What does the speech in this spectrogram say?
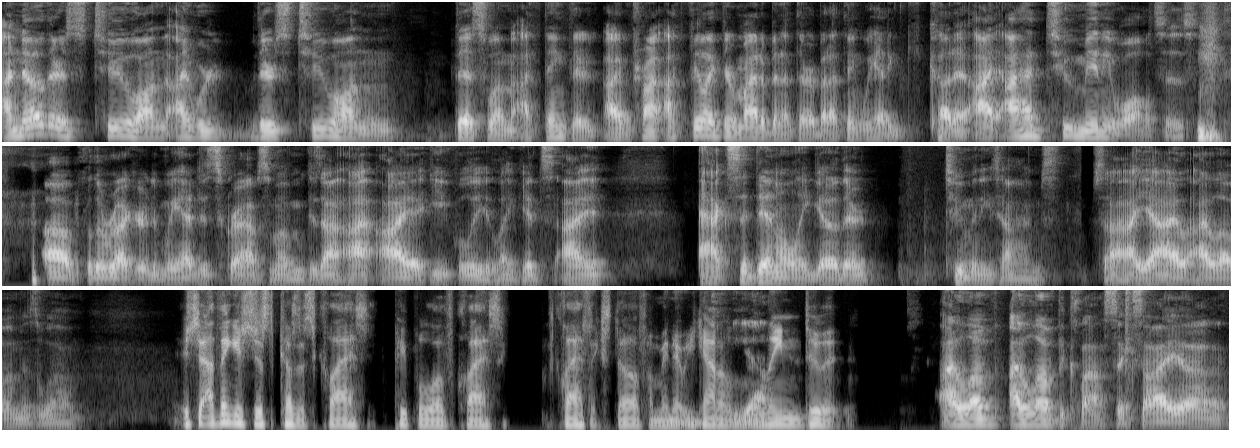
I know there's two on. I were there's two on this one. I think that I'm trying. I feel like there might have been a third, but I think we had to cut it. I I had too many waltzes, uh, for the record, and we had to scrap some of them because I, I I equally like it's I accidentally go there too many times. So I yeah I I love them as well. It's, I think it's just because it's classic. People love classic, classic stuff. I mean, we kind of Yeah. lean to it. I love I love the classics. I uh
